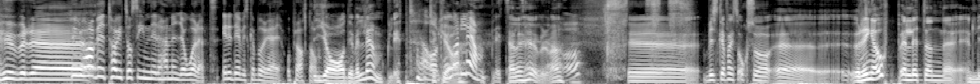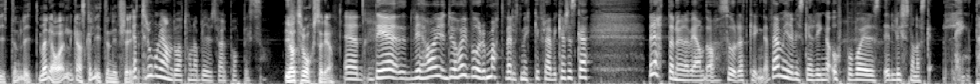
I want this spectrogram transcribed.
hur... Eh... Hur har vi tagit oss in i det här nya året? Är det det vi ska börja och prata om? Ja, det är väl lämpligt, Ja, det tycker jag. lämpligt. så Eller att säga. hur, va? Ja. Eh, vi ska faktiskt också eh, ringa upp en liten, eh, en liten, liten, men ja, en ganska liten i och för sig. Jag tror ändå att hon har blivit väldigt poppis. Jag tror också det. Eh, Det, vi har ju, du har ju vurmat väldigt mycket för det här. Vi kanske ska berätta nu när vi ändå surrat kring det. Vem är det vi ska ringa upp och vad är det lyssnarna ska längta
